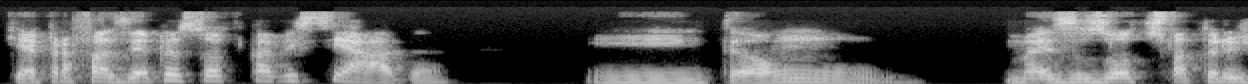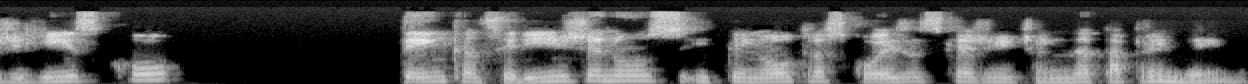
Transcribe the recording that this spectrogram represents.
Que é para fazer a pessoa ficar viciada. E, então, mas os outros fatores de risco tem cancerígenos e tem outras coisas que a gente ainda está aprendendo.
